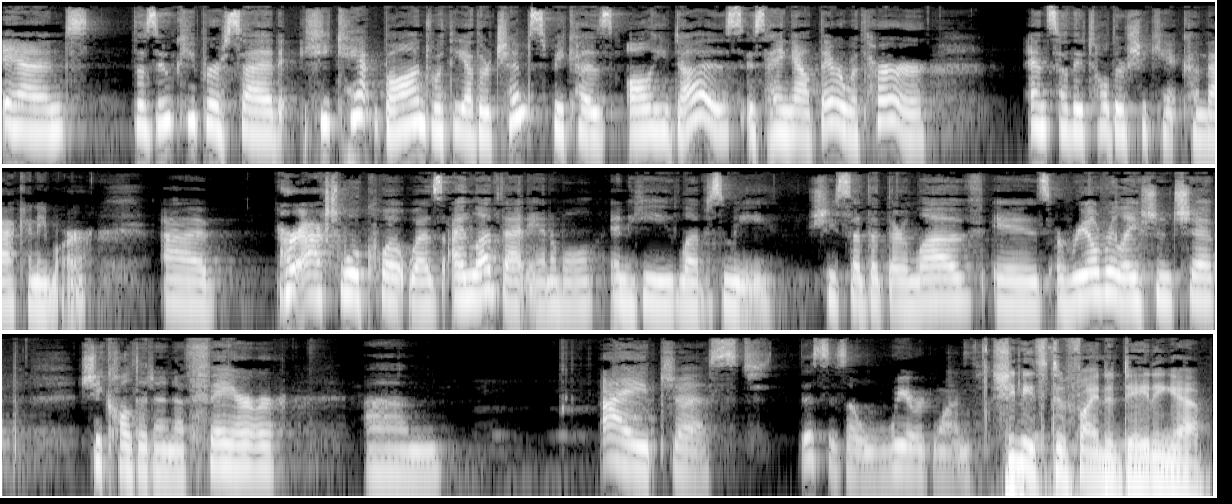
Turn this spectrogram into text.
And the zookeeper said he can't bond with the other chimps because all he does is hang out there with her. And so they told her she can't come back anymore. Uh, her actual quote was, I love that animal and he loves me. She said that their love is a real relationship. She called it an affair. Um, I just, this is a weird one. She needs to find a dating app.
